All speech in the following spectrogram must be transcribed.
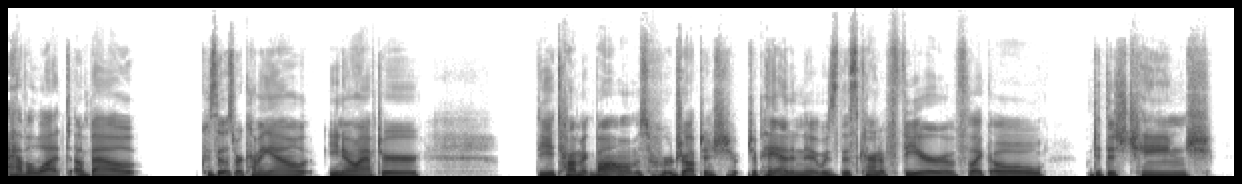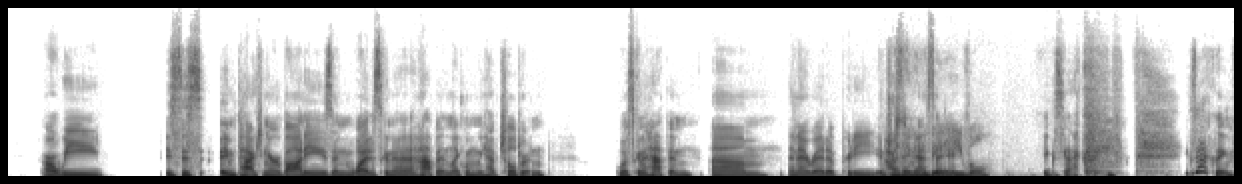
have a lot about, because those were coming out, you know, after the atomic bombs were dropped in Sh- Japan. And it was this kind of fear of like, oh, did this change? Are we, is this impacting our bodies and what is going to happen? Like when we have children, what's going to happen? Um, and I read a pretty interesting. Are they going to be evil? Exactly. exactly.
